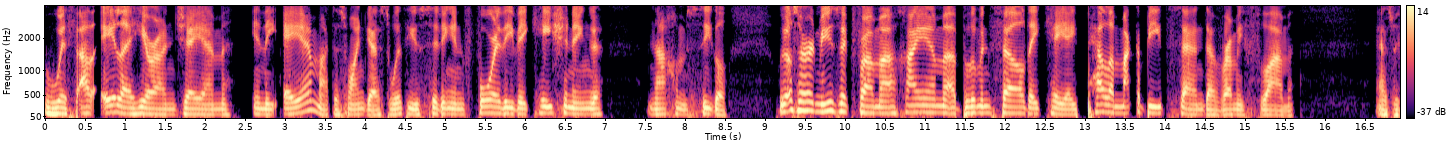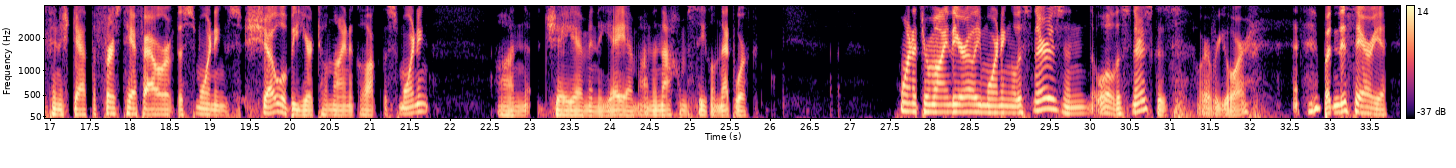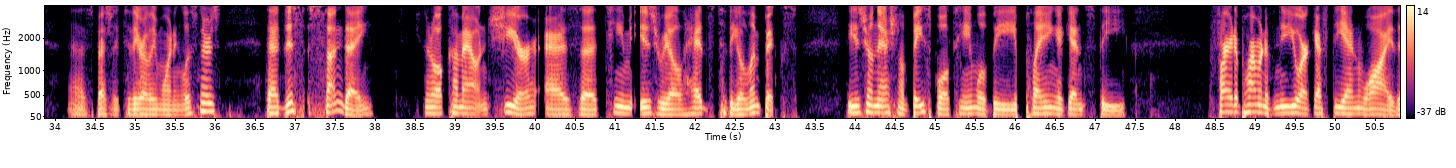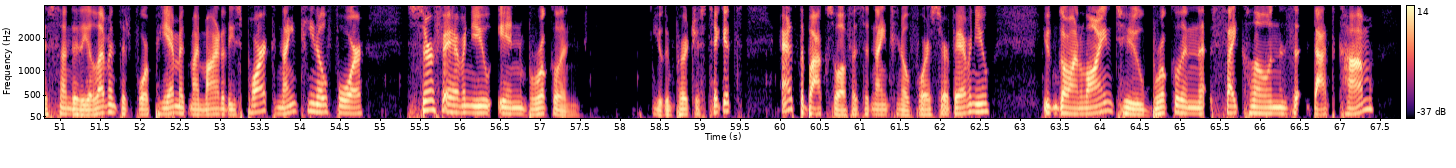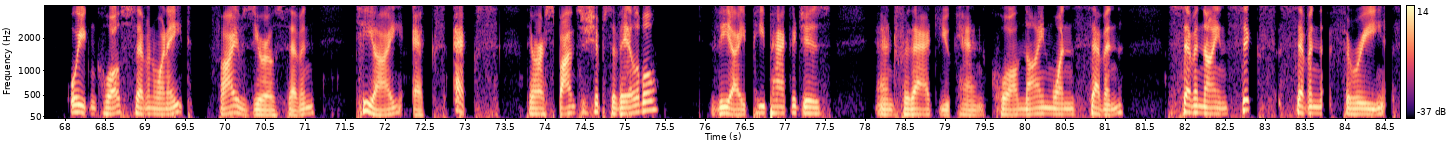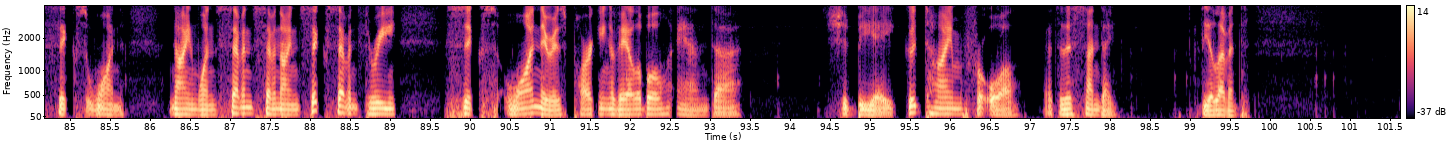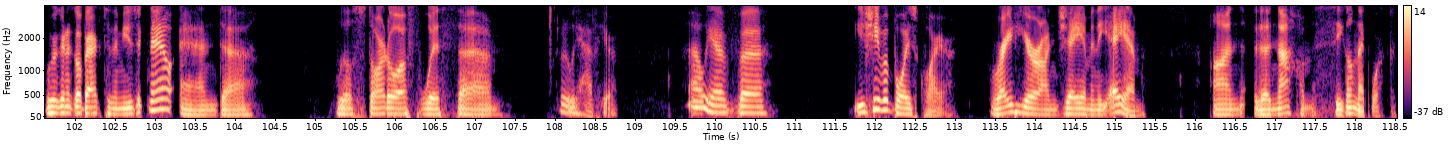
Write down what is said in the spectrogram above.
with Al Ela here on JM in the AM. Matas Weingast with you, sitting in for the vacationing Nachum Segal. We also heard music from uh, Chaim uh, Blumenfeld, aka Pella Maccabeats, and uh, Rami Flam. As we finished out the first half hour of this morning's show, we'll be here till 9 o'clock this morning on JM in the AM on the Nachum Segal Network. Wanted to remind the early morning listeners and all listeners, because wherever you are, but in this area, uh, especially to the early morning listeners, that this Sunday you can all come out and cheer as uh, Team Israel heads to the Olympics. The Israel national baseball team will be playing against the Fire Department of New York, FDNY, this Sunday, the 11th at 4 p.m. at Maimonides Park, 1904 Surf Avenue in Brooklyn. You can purchase tickets at the box office at 1904 Surf Avenue. You can go online to brooklyncyclones.com or you can call 718 507 TIXX. There are sponsorships available, VIP packages, and for that you can call 917 796 7361. 917 796 7361. There is parking available and uh, should be a good time for all. That's this Sunday, the 11th. We're going to go back to the music now and uh, we'll start off with. Um, who do we have here? Uh, we have uh, Yeshiva Boys Choir right here on JM in the AM on the Nachum Segal Network.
